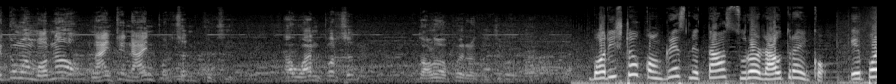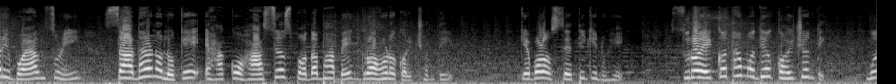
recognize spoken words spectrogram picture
କିନ୍ତୁ ମୋ ମନ ନାଇଣ୍ଟି ନାଇନ୍ ପରସେଣ୍ଟ ଖୁସି। ଆଉ ୱାନ୍ ପରସେଣ୍ଟ ଦଳ ଉପରେ ରଖିଛି ବରିଷ୍ଠ କଂଗ୍ରେସ ନେତା ସୁର ରାଉତରାୟଙ୍କ ଏପରି ବୟାନ ଶୁଣି ସାଧାରଣ ଲୋକେ ଏହାକୁ ହାସ୍ୟାସ୍ପଦ ଭାବେ ଗ୍ରହଣ କରିଛନ୍ତି। କେବଳ ସେତିକି ନୁହେଁ ସୁର ଏକଥା ମଧ୍ୟ କହିଛନ୍ତି ମୁଁ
